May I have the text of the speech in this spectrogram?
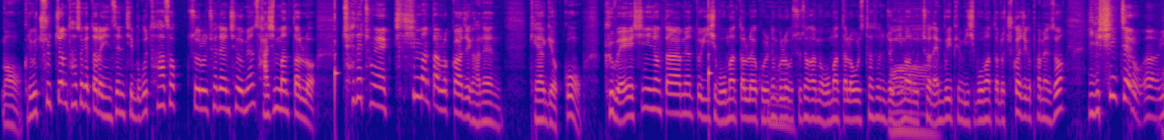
뭐 그리고 출전 타석에 따라 인센티브고 타석 수를 최대한 채우면 40만 달러, 최대 총액 70만 달러까지 가는 계약이었고 그 외에 신인형 따면 또 25만 달러에 골든글러브 수상하면 5만 달러 올스타 선정 2만 5천 MVP 25만 달러 추가 지급하면서 이게 실제로 어, 이,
